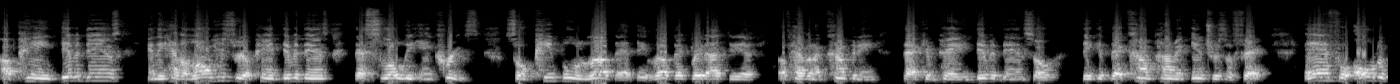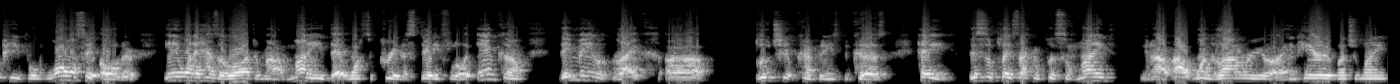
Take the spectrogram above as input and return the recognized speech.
of paying dividends and they have a long history of paying dividends that slowly increase. So people love that. They love that great idea of having a company that can pay dividends so they get that compounding interest effect. And for older people, well, I won't say older, anyone that has a large amount of money that wants to create a steady flow of income, they may like uh, blue chip companies because, hey, this is a place I can put some money. You know, I, I won the lottery or I inherited a bunch of money.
